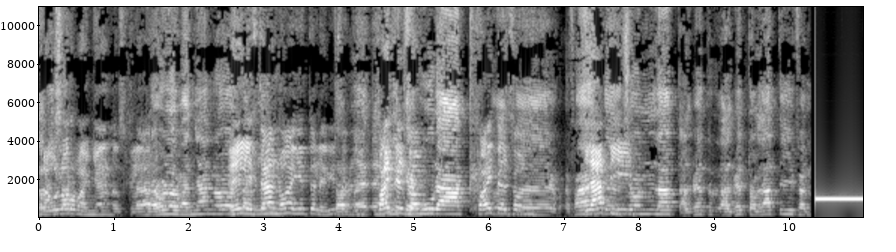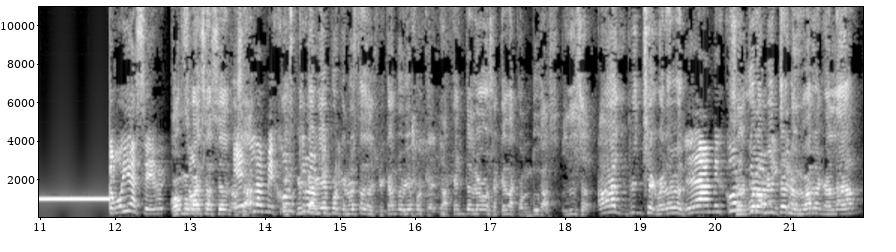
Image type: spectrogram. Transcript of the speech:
Raúl Orbañanos, claro. Raúl Orbañanos. Él también, está, ¿no? Ahí en Televisa. Faitelson. Burak. Faitelson. este, Faitelson, Lat, Alberto, Alberto Lati, Fernando. Voy a hacer. ¿Cómo son- vas a hacer? O es sea, la mejor explica crónica. bien porque no estás explicando bien porque la gente luego se queda con dudas y dice, ay, pinche güey, La mejor seguramente crónica. nos va a regalar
